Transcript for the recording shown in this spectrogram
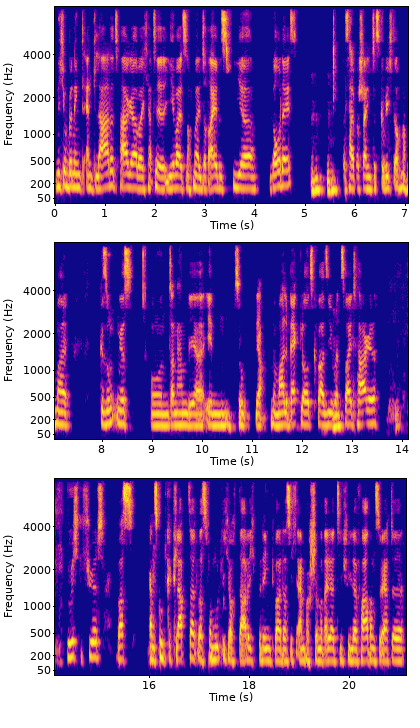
nicht unbedingt Entladetage, aber ich hatte jeweils nochmal drei bis vier Low Days, mhm. mhm. weshalb wahrscheinlich das Gewicht auch nochmal gesunken ist. Und dann haben wir eben so ja normale Backloads quasi mhm. über zwei Tage durchgeführt, was ganz gut geklappt hat, was vermutlich auch dadurch bedingt war, dass ich einfach schon relativ viele Erfahrungswerte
